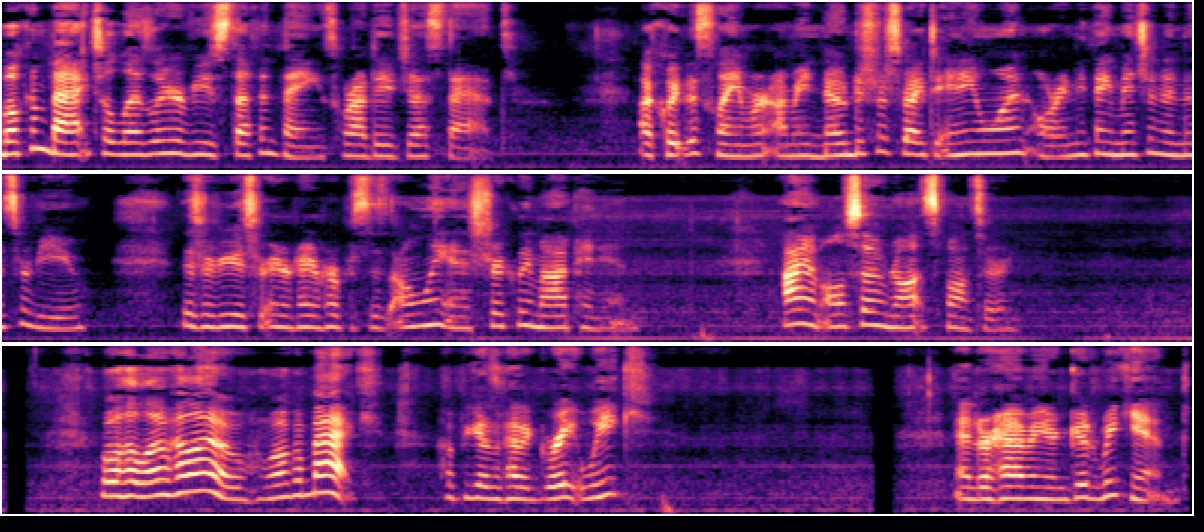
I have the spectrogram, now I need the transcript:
Welcome back to Leslie Reviews Stuff and Things, where I do just that. A quick disclaimer I mean no disrespect to anyone or anything mentioned in this review. This review is for entertainment purposes only and is strictly my opinion. I am also not sponsored. Well, hello, hello. Welcome back. Hope you guys have had a great week and are having a good weekend.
